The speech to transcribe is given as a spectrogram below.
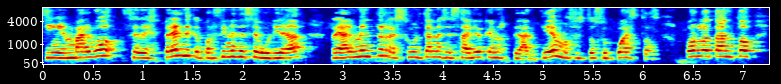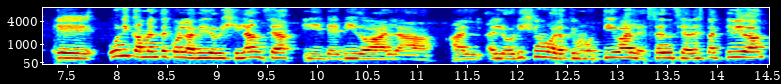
sin embargo, se desprende que por fines de seguridad realmente resulta necesario que nos planteemos estos supuestos. Por lo tanto, eh, únicamente con la videovigilancia y debido al, origen o a lo que motiva la esencia de esta actividad,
